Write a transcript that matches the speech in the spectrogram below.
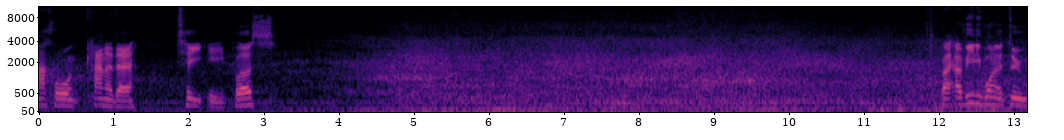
Ahorn Canada TE Plus. Right, I really want to do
